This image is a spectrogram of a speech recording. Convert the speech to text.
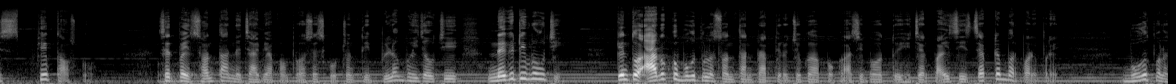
रहिफ हाउसु त्यो सन्त प्रोसेस गर्नु विलम्बाउ नेगेटिभ किंतु किन को बहुत भन्नु सन्त प्राप्ति रुग आउँछ दुई हजार बइस पर बहुत भनौँ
